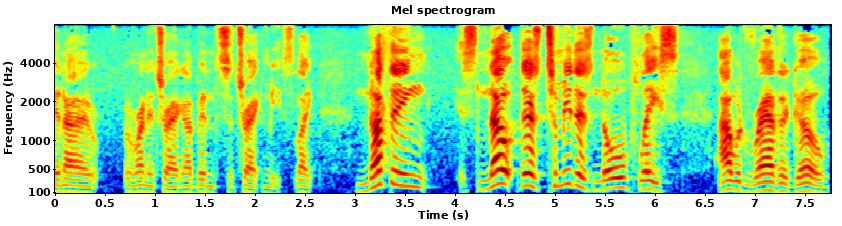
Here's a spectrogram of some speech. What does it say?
and I running track. I've been to track meets. Like nothing is no there's to me there's no place I would rather go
